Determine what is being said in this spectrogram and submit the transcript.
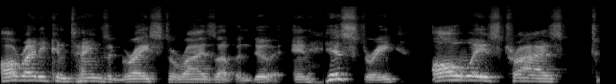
already contains a grace to rise up and do it. And history always tries to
